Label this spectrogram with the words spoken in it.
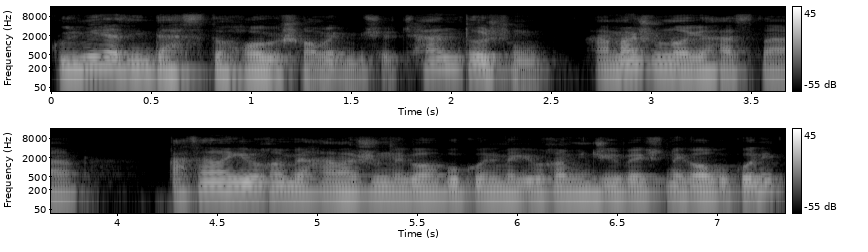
کدوم از این دسته ها رو شامل میشه؟ چند تاشون؟ همشون آیا هستن؟ قطعا اگه بخوایم به همشون نگاه بکنیم اگه بخوایم اینجوری بهش نگاه بکنیم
